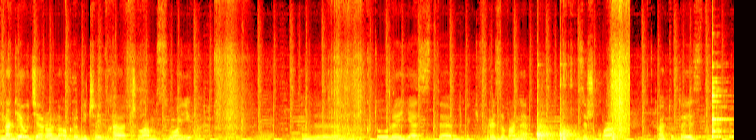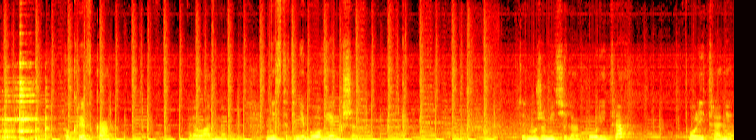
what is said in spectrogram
ym, na giełdzie rolno-ogrodniczej wyhaczyłam słoik, y, który jest y, taki frezowany ze szkła. A tutaj jest pokrywka, ale ładny. Niestety nie było większych. Ten może mieć ile? Pół litra? Pół litra, nie?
